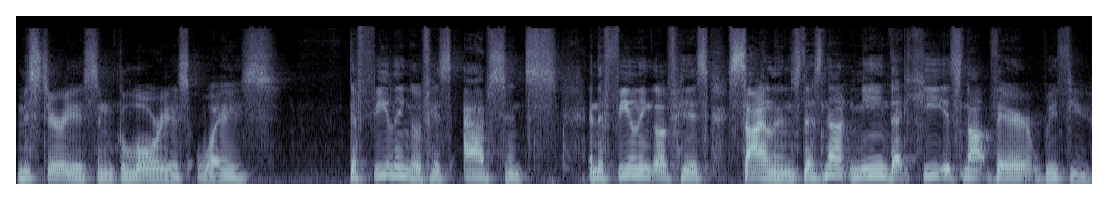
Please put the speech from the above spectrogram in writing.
mysterious and glorious ways, the feeling of his absence and the feeling of his silence does not mean that he is not there with you.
